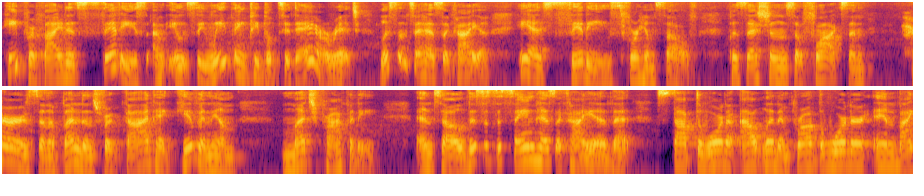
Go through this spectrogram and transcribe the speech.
he provided cities. I mean, see, we think people today are rich. Listen to Hezekiah. He had cities for himself, possessions of flocks and herds and abundance, for God had given him much property. And so this is the same Hezekiah that stopped the water outlet and brought the water in by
